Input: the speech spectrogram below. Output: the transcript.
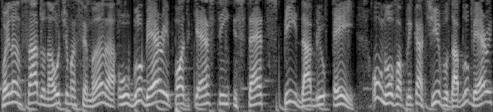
Foi lançado na última semana o Blueberry Podcasting Stats PWA, um novo aplicativo da Blueberry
